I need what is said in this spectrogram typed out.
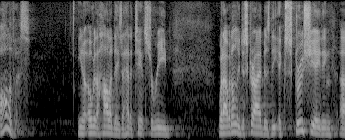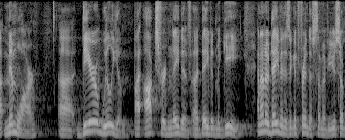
All of us. You know, over the holidays, I had a chance to read what I would only describe as the excruciating uh, memoir, uh, Dear William, by Oxford native uh, David Magee. And I know David is a good friend of some of you, so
